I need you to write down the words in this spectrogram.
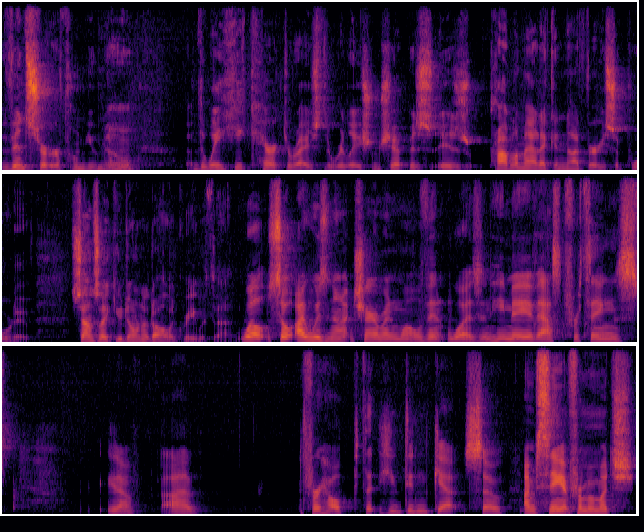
Vint Cerf, whom you know, the way he characterized the relationship is, is problematic and not very supportive. Sounds like you don't at all agree with that. Well, so I was not chairman while Vint was, and he may have asked for things, you know, uh, for help that he didn't get. So I'm seeing it from a much,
